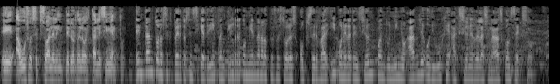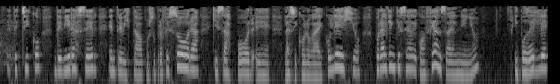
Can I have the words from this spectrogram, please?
eh, abusos sexuales al interior de los establecimientos. En tanto, los expertos en psiquiatría infantil recomiendan a los profesores observar y poner atención cuando un niño hable o dibuje acciones relacionadas con sexo. Este chico debiera ser entrevistado por su profesora, quizás por la psicóloga del colegio, por alguien que sea de confianza del niño y poderle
